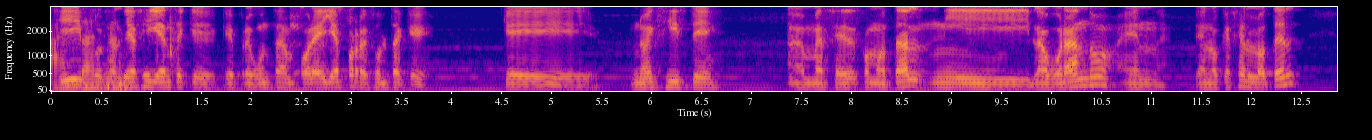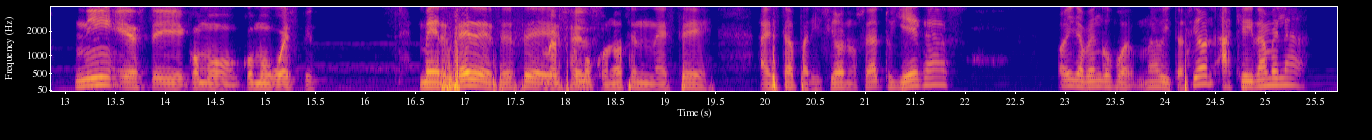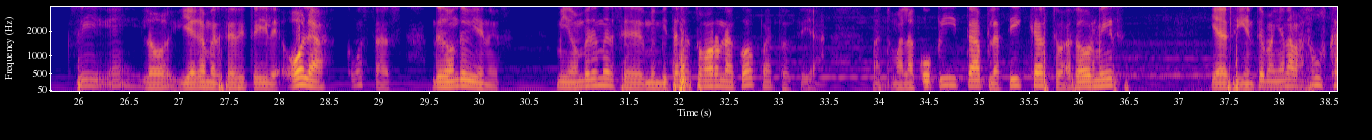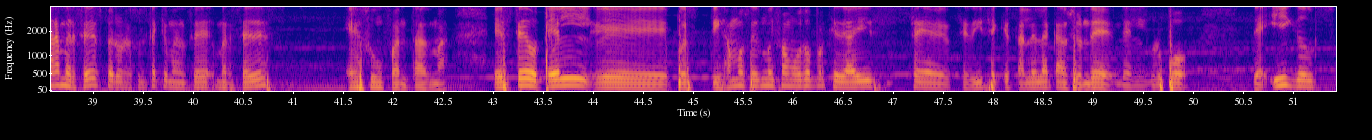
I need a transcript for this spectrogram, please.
Y pues al día siguiente que, preguntan por ella, pues resulta que, que no existe eh, Mercedes como tal, ni laborando en, en, lo que es el hotel, ni este como, como huésped. Mercedes, ese es como conocen a este a esta aparición, o sea, tú llegas, oiga, vengo por una habitación, aquí dámela. Sí, eh, lo, llega Mercedes y te dice, hola, ¿cómo estás? ¿De dónde vienes? Mi nombre es Mercedes, ¿me invitas a tomar una copa? Entonces ya, vas a tomar la copita, platicas, te vas a dormir y al siguiente mañana vas a buscar a Mercedes, pero resulta que Mercedes es un fantasma. Este hotel, eh, pues digamos, es muy famoso porque de ahí se, se dice que sale la canción de, del grupo de Eagles,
